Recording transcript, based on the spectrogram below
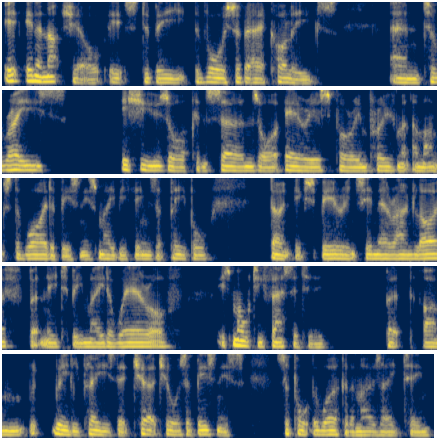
In a nutshell, it's to be the voice of our colleagues and to raise issues or concerns or areas for improvement amongst the wider business, maybe things that people don't experience in their own life but need to be made aware of. It's multifaceted, but I'm really pleased that Churchill as a business support the work of the Mosaic team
